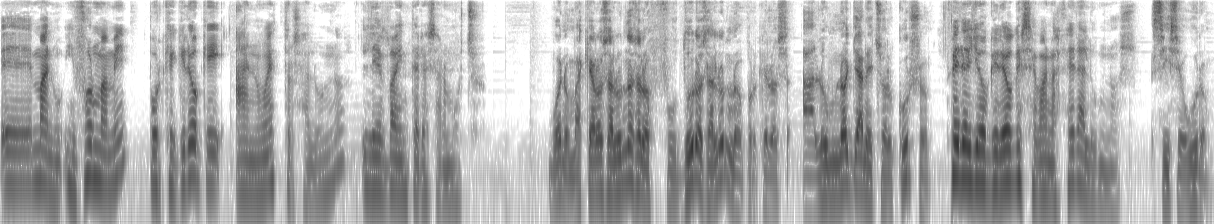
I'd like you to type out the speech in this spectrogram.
eh, Manu, infórmame porque creo que a nuestros alumnos les va a interesar mucho. Bueno, más que a los alumnos, a los futuros alumnos, porque los alumnos ya han hecho el curso. Pero yo creo que se van a hacer alumnos. Sí, seguro.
